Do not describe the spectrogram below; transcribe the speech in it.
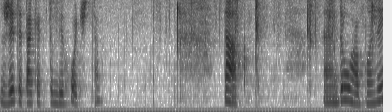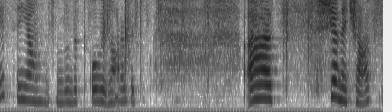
жити так, як тобі хочеться. Так, е, друга позиція додатковий заробіток. А, Ще не час.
